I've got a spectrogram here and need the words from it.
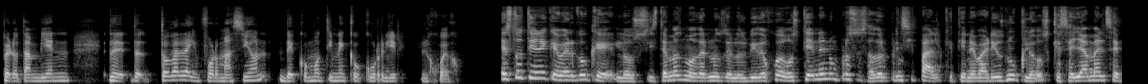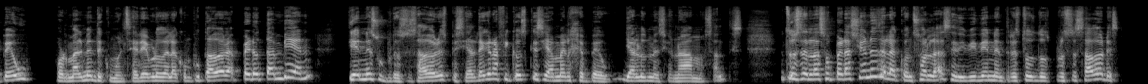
pero también toda la información de cómo tiene que ocurrir el juego. Esto tiene que ver con que los sistemas modernos de los videojuegos tienen un procesador principal que tiene varios núcleos que se llama el CPU formalmente como el cerebro de la computadora, pero también tiene su procesador especial de gráficos que se llama el GPU, ya los mencionábamos antes. Entonces, las operaciones de la consola se dividen entre estos dos procesadores.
